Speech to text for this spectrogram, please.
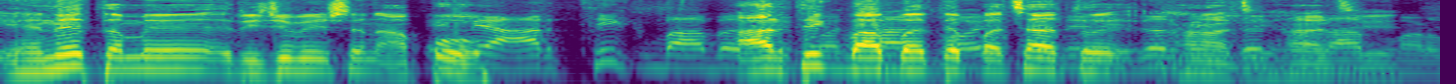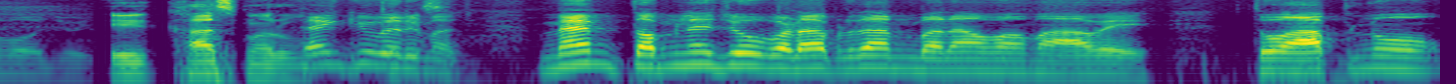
એને તમે રિઝર્વેશન આપો. આર્થિક બાબતે આર્થિક બાબતે પછાત હોય. હાજી જી હા જોઈએ. એ ખાસ મારું thank you very much ma'am તમને જો વડાપ્રધાન બનાવવામાં આવે તો આપનું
